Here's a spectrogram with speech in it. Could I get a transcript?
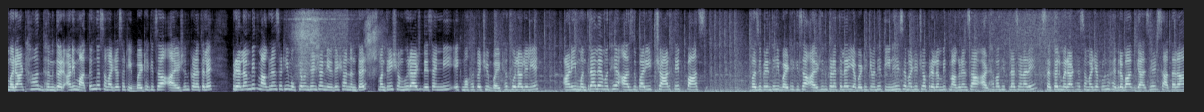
मराठा धनगर आणि मातंग समाजासाठी बैठकीचं आयोजन करण्यात आलंय. प्रलंबित मागण्यांसाठी मुख्यमंत्र्यांच्या निर्देशानंतर मंत्री शंभूराज देसाईंनी एक महत्वाची बैठक बोलावलेली आहे. आणि मंत्रालयामध्ये आज दुपारी चार ते पाच वाजेपर्यंत ही बैठकीचं आयोजन करण्यात आलं या बैठकीमध्ये तीनही समाजाच्या प्रलंबित मागण्यांचा आढावा घेतला जाणार आहे. सकल मराठा समाजाकडून हैदराबाद गॅझेट सातारा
